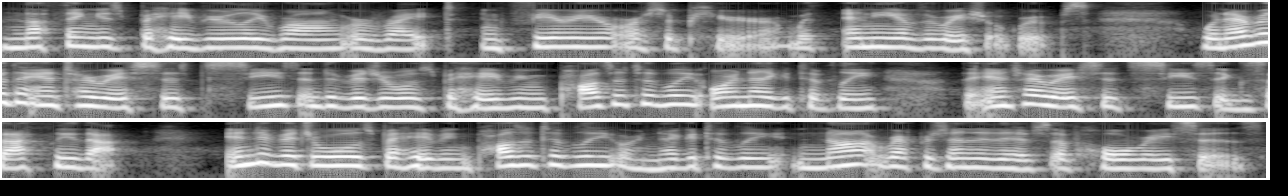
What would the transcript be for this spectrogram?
nothing is behaviorally wrong or right, inferior or superior with any of the racial groups. Whenever the anti racist sees individuals behaving positively or negatively, the anti racist sees exactly that individuals behaving positively or negatively, not representatives of whole races.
